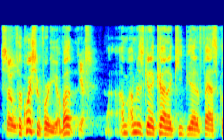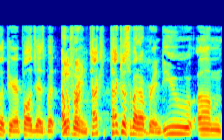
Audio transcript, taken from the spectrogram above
so, So question for you about yes. I'm, I'm just gonna kind of keep you at a fast clip here. I apologize, but You're fine. Outbrain. Talk talk to us about Outbrain. Do you um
